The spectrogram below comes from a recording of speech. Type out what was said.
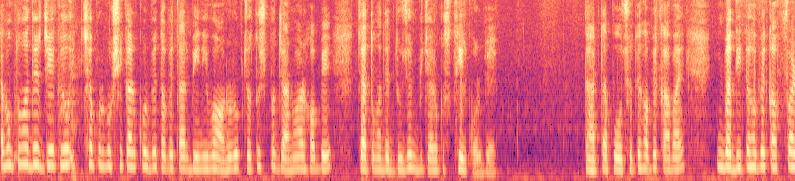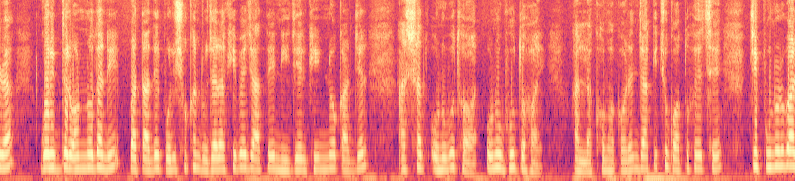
এবং তোমাদের যে কেউ ইচ্ছাপূর্বক স্বীকার করবে, তবে তার বিনিময় অনুরূপ চতুষ্পদ জানোয়ার হবে, যা তোমাদের দুজন বিচারক স্থির করবে। তার তা পৌঁছতে হবে কাবায় কিংবা দিতে হবে কাফফারা। গরিবদের অন্নদানে বা তাদের পরিসংখ্যান রোজা রাখিবে, যাতে নিজের ঘৃণ্য কার্যের আস্বাদ অনুভূত হয় অনুভূত হয়। আল্লাহ ক্ষমা করেন, যা কিছু গত হয়েছে, যে পুনর্বার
